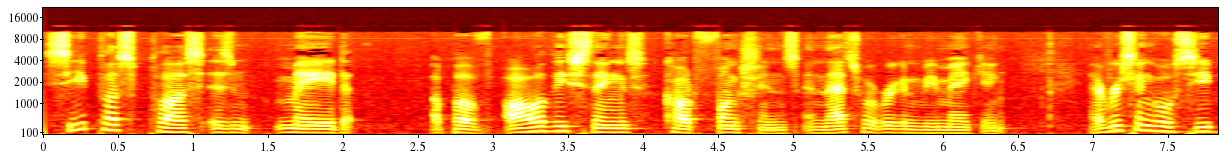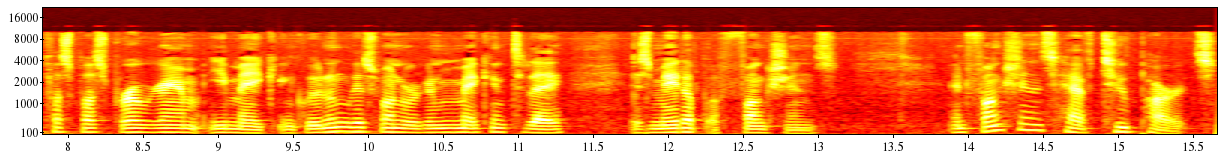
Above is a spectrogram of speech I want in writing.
C++ is made above all these things called functions, and that's what we're going to be making. Every single C++ program you make, including this one we're going to be making today, is made up of functions. And functions have two parts.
